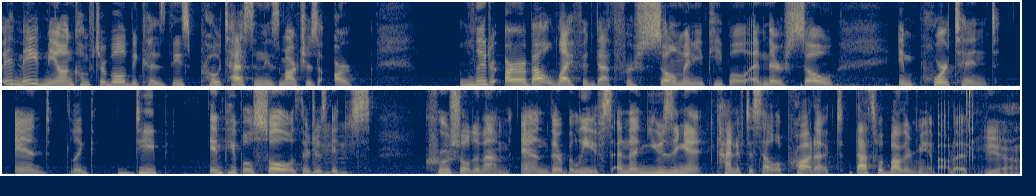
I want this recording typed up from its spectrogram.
it made me uncomfortable because these protests and these marches are lit- are about life and death for so many people and they're so important and like deep in people's souls. They're just mm-hmm. it's crucial to them and their beliefs and then using it kind of to sell a product. That's what bothered me about it. yeah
